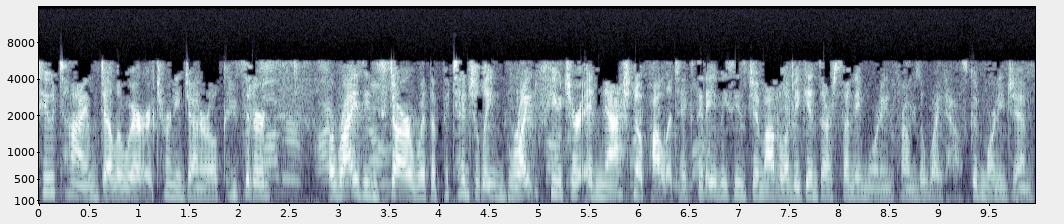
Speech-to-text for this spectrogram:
two-time Delaware Attorney General, considered a rising star with a potentially bright future in national politics. And ABC's Jim Avila begins our Sunday morning from the White House. Good morning, Jim.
